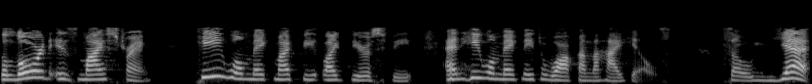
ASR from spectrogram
The Lord is my strength. He will make my feet like deer's feet, and he will make me to walk on the high hills. So yet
